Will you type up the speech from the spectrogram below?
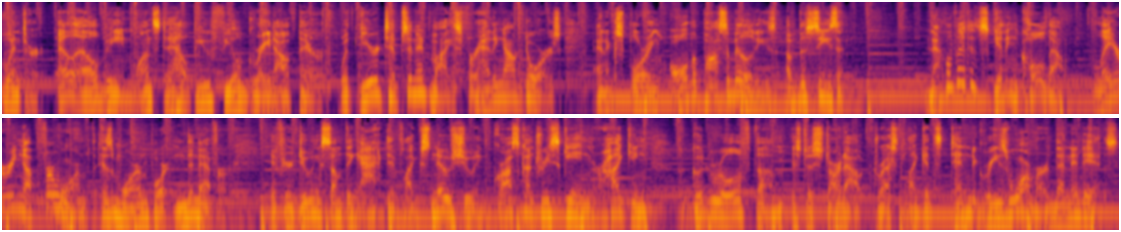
winter, LL Bean wants to help you feel great out there with gear tips and advice for heading outdoors and exploring all the possibilities of the season. Now that it's getting cold out, layering up for warmth is more important than ever. If you're doing something active like snowshoeing, cross country skiing, or hiking, a good rule of thumb is to start out dressed like it's 10 degrees warmer than it is.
